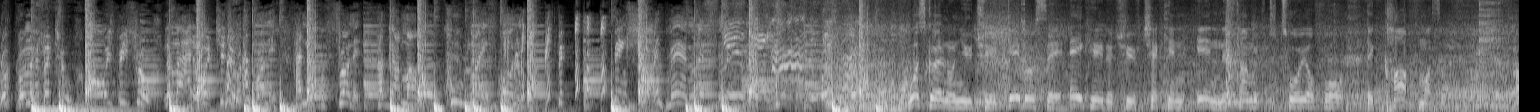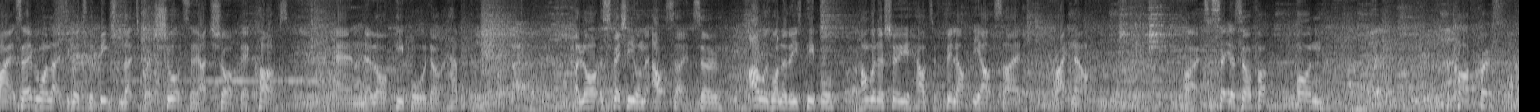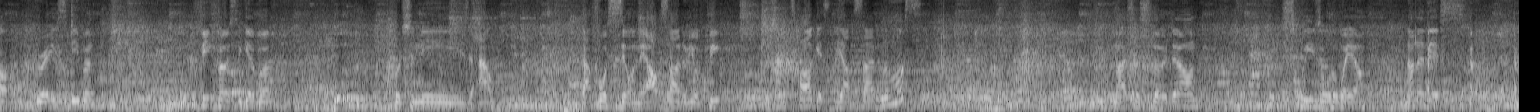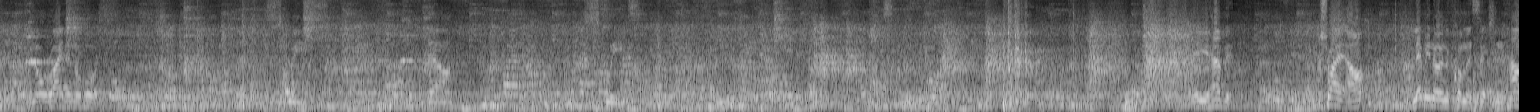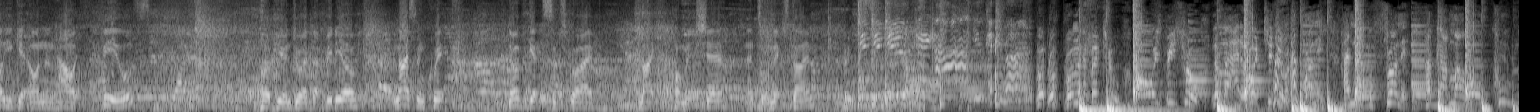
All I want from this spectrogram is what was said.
Remember to always be true, no matter what you do. Run it, I never front it. I got my whole cool life What's going on YouTube? Gabriel Sey, aka The Truth, checking in. This time with a tutorial for the calf muscle. Alright, so everyone likes to go to the beach, they like to wear shorts, they like to show off their calves. And a lot of people don't have them. A lot, especially on the outside. So I was one of these people. I'm gonna show you how to fill out the outside right now. Alright, so set yourself up on the calf press, calf raise even feet close together, push the knees out. That forces it on the outside of your feet, which then targets the outside of the muscle. Nice and slow down, squeeze all the way up. None of this, you're not riding a horse. Squeeze, down, squeeze. There you have it. Try it out. Let me know in the comment section how you get on and how it feels. Hope you enjoyed that video. Nice and quick. Don't forget to subscribe, like, comment, share. And until next time, peace. Remember to always be true, no matter what you do. Run it, I never front it. I got my whole cool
